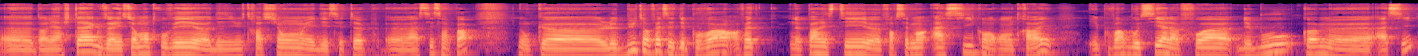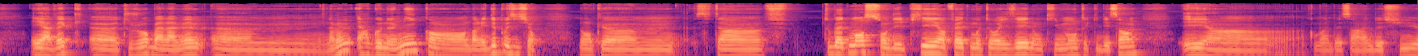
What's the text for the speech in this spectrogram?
dans les hashtags, vous allez sûrement trouver des illustrations et des setups assez sympas. Donc le but en fait c'est de pouvoir en fait ne pas rester forcément assis quand on travaille et pouvoir bosser à la fois debout comme euh, assis et avec euh, toujours bah, la, même, euh, la même ergonomie dans les deux positions. Donc c'est un tout bêtement ce sont des pieds en fait motorisés donc qui montent et qui descendent et un comment on appelle ça un dessus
